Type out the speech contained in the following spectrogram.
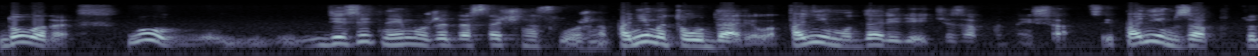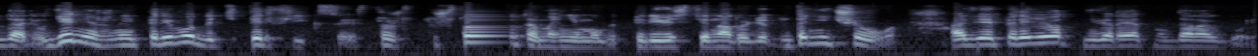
доллара, ну, действительно, им уже достаточно сложно. По ним это ударило, по ним ударили эти западные санкции, по ним Запад ударил. Денежные переводы теперь фиксы. Что, что там они могут перевести на родину? Да ничего. Авиаперелет невероятно дорогой.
